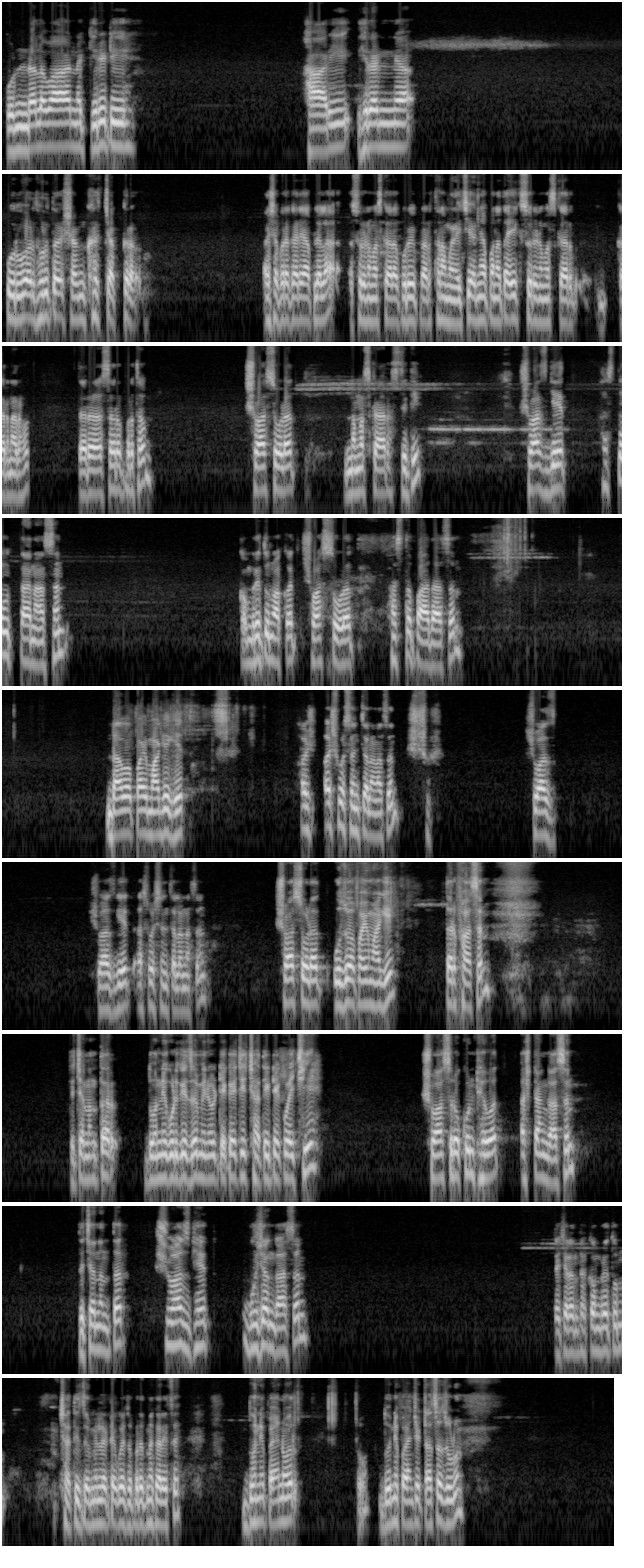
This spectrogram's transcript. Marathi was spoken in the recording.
कुंडलवान किरीटी हारी हिरण्य पूर्वधूर्त शंख चक्र. अशा प्रकारे आपल्याला सूर्यनमस्कारापूर्वी प्रार्थना म्हणायची आणि आपण आता एक सूर्यनमस्कार करणार आहोत. तर सर्वप्रथम श्वास सोडत नमस्कार स्थिती. श्वास घेत हस्त उत्तानासन कमरेतून वाकत श्वास सोडत हस्तपादासन डावा पाय मागे घेत. अश्वसंचलन अश्वसंचलनासन श्वास श्वास घेत अश्वसंचलनासन श्वास सोडत उजवा पाय मागे तर्फासन त्याच्यानंतर दोन्ही गुडघे जमिनीवर टेकायची छाती टेकवायची श्वास रोखून ठेवत अष्टांगासन. त्याच्यानंतर श्वास घेत भुजंगासन. त्याच्यानंतर कमरेतून छाती जमिनीला टेकवायचा प्रयत्न करायचा. दोन्ही पायांवर तो दोन्ही पायांचे टाचा जोडून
